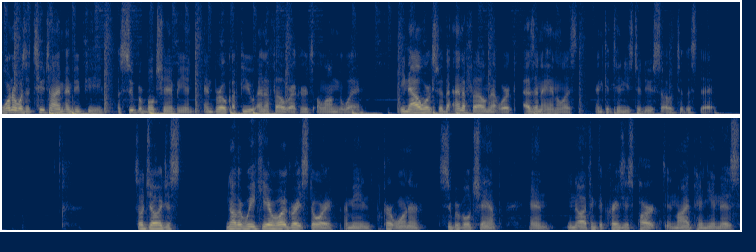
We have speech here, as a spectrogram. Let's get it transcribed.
Warner was a two time MVP, a Super Bowl champion, and broke a few NFL records along the way. He now works for the NFL Network as an analyst and continues to do so to this day. So, Joey, just another week here. What a great story. I mean, Kurt Warner, Super Bowl champ. And, you know, I think the craziest part, in my opinion, is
